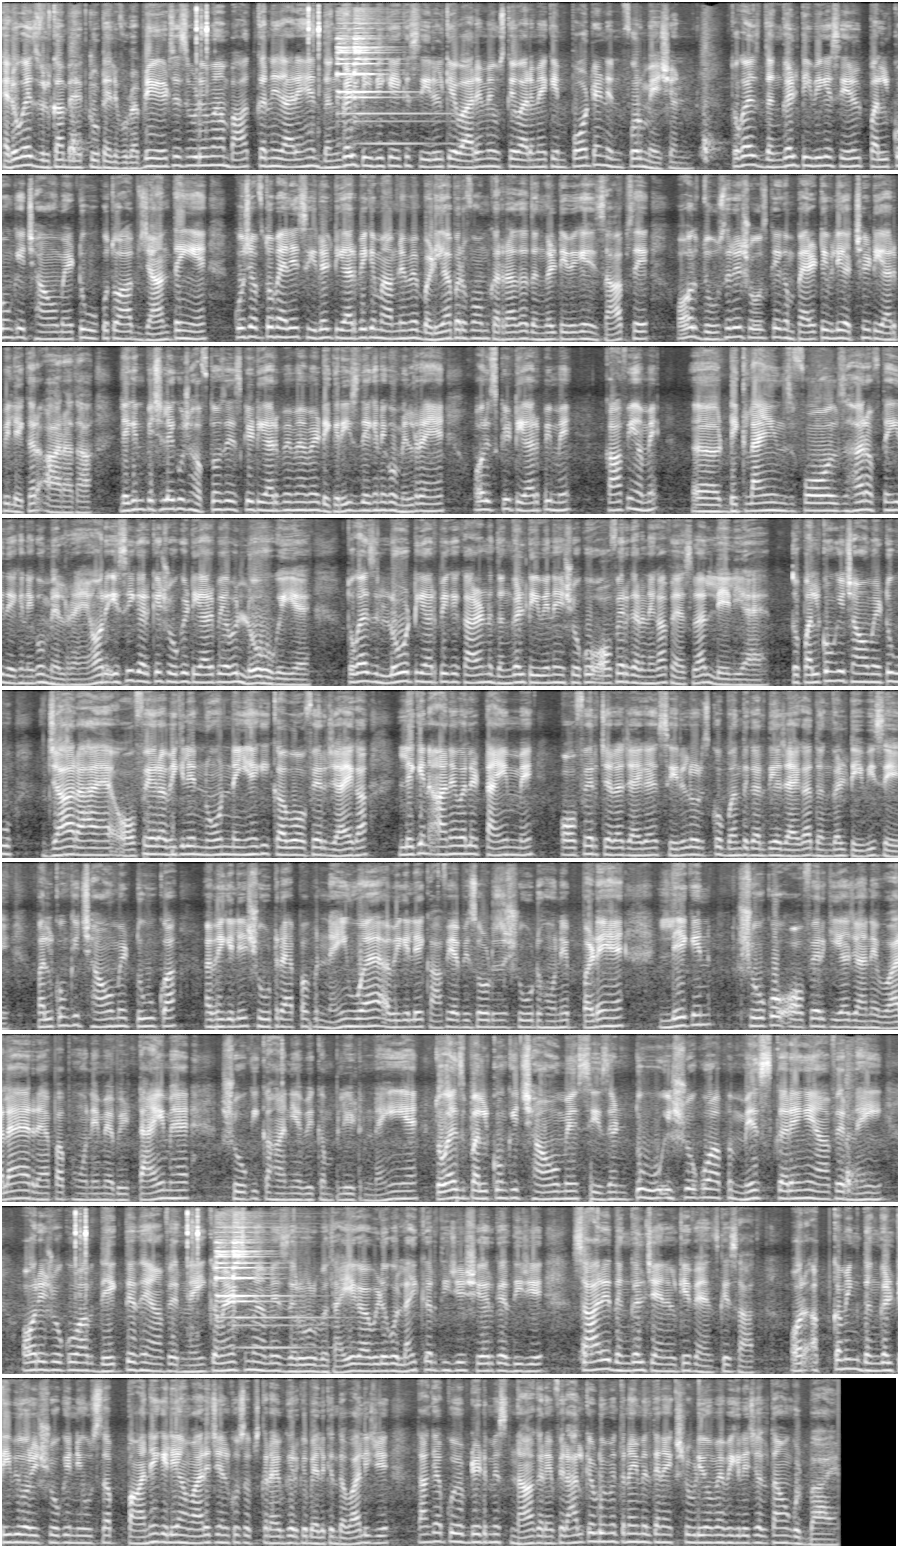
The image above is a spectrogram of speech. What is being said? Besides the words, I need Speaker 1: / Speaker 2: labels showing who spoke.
Speaker 1: Hello guys welcome back to Tellywood updates इस video में हम बात करने जा रहे हैं दंगल टीवी के एक सीरियल के बारे में, उसके बारे में एक इंपॉर्टेंट इन्फॉर्मेशन तो गाइज़ दंगल टीवी के सीरियल पलकों की छाँव में टू को तो आप जानते ही हैं। कुछ हफ्तों पहले सीरियल टीआरपी के मामले में बढ़िया परफॉर्म कर रहा था दंगल टीवी के हिसाब से, और दूसरे शोज़ के कंपैरेटिवली अच्छे टीआरपी लेकर आ रहा था। लेकिन पिछले कुछ हफ्तों से इसकी टीआरपी में हमें डिक्रीज देखने को मिल रहे हैं, और इसकी टीआरपी में काफ़ी हमें डिक्लाइंस फॉल्स हर हफ़्ते ही देखने को मिल रहे हैं। और इसी करके शो की टीआरपी अब लो हो गई है। तो गैस लो टीआरपी के कारण दंगल टीवी ने इस शो को ऑफ़र करने का फैसला ले लिया है। तो पलकों की छाँव में टू जा रहा है ऑफ़र अभी के लिए नोन नहीं है कि कब ऑफ़र जाएगा, लेकिन आने वाले टाइम में ऑफ़र चला जाएगा इस सीरियल और इसको बंद कर दिया जाएगा दंगल टीवी से। पलकों की छाँव में टू का अभी के लिए शूट रैप अप नहीं हुआ है। अभी के लिए काफ़ी एपिसोड्स शूट होने पड़े हैं, लेकिन शो को ऑफ़र किया जाने वाला है। रैप अप होने में अभी टाइम है। शो की कहानी अभी कंप्लीट नहीं है। तो एज पलकों की छाँव में सीज़न टू इस शो को आप मिस करेंगे या फिर नहीं? और इस शो को आप देखते थे या फिर नहीं? कमेंट्स में हमें ज़रूर बताइएगा। वीडियो को लाइक कर दीजिए शेयर कर दीजिए सारे दंगल चैनल के फैंस के साथ। और अपकमिंग दंगल टीवी और इस शो की न्यूज़ सब पाने के लिए हमारे चैनल को सब्सक्राइब करके बेल के दबा लीजिए, ताकि आप कोई अपडेट मिस ना करें। फ़िलहाल के वीडियो में इतना ही। मिलते हैं नेक्स्ट वीडियो में। अभी के लिए चलता हूँ। Good bye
